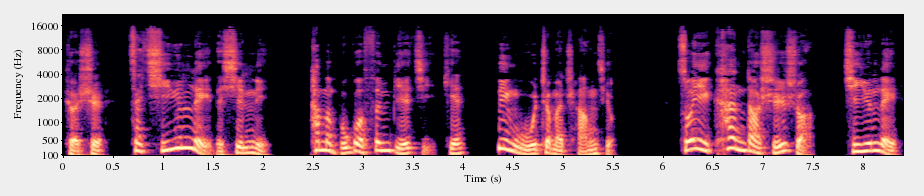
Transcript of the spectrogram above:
可是，在齐云磊的心里，他们不过分别几天，并无这么长久，所以看到石爽，齐云磊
